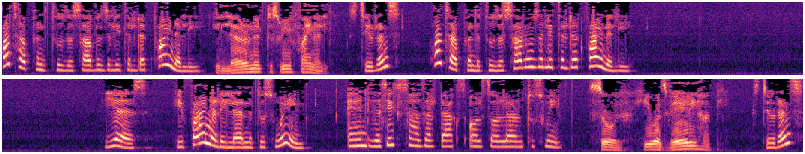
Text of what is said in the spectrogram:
what happened to the seventh little duck finally? He learned to swim finally. Students, what happened to the seventh little duck finally? Yes, he finally learned to swim. And the six other ducks also learned to swim. So he was very happy. Students,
